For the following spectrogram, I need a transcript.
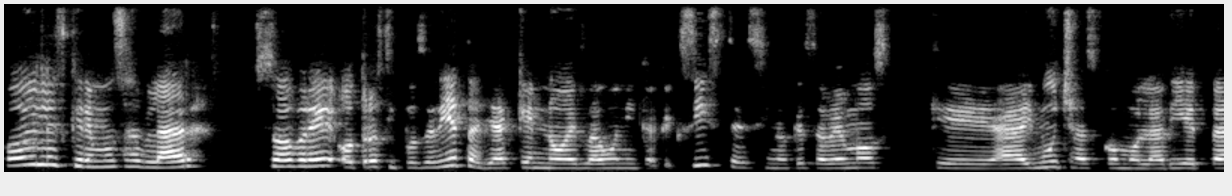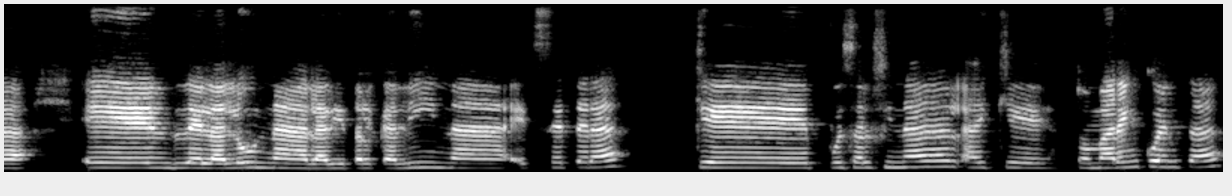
Hoy les queremos hablar sobre otros tipos de dieta, ya que no es la única que existe, sino que sabemos que hay muchas como la dieta eh, de la luna, la dieta alcalina, etcétera, que pues al final hay que tomar en cuenta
